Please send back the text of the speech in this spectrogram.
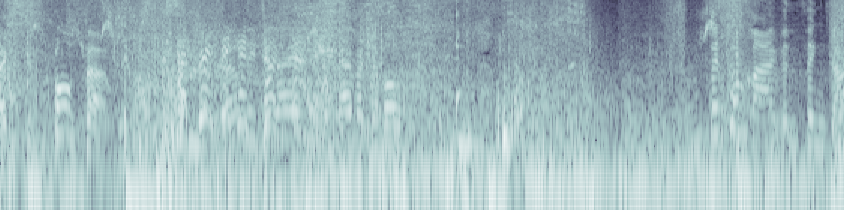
Expulso! Only delay the inevitable. This'll liven things up.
